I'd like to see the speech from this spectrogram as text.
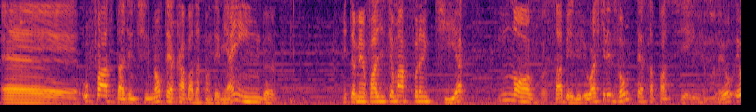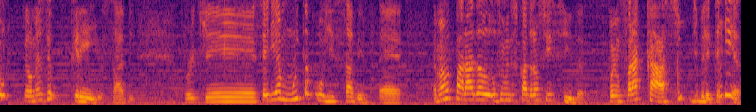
é, o fato da gente não ter acabado a pandemia ainda. E também o fato de ter uma franquia nova, sabe? Ele- Eu acho que eles vão ter essa paciência, Sim, mano. sim. Eu, eu, pelo menos eu creio, sabe? Porque seria muita burrice, sabe? É, É a mesma parada o filme do Esquadrão Suicida. Foi um fracasso de bilheteria.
